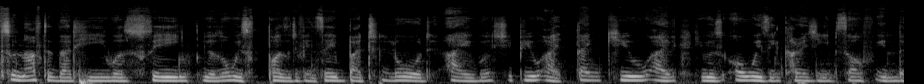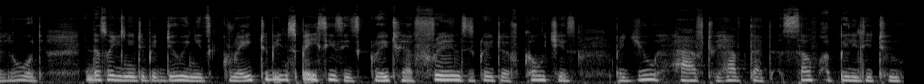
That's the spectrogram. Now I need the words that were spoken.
soon after that he was saying he was always positive and say but lord i worship you. I thank you. I he was always encouraging himself in the lord. And that's what you need to be doing. It's great to be in spaces. It's great to have friends. It's great to have coaches. But you have to have that self ability to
